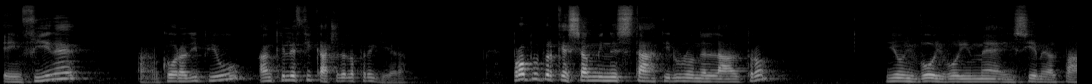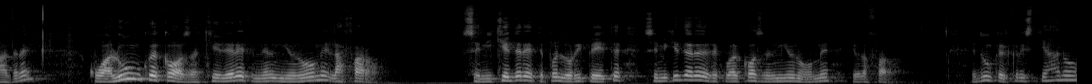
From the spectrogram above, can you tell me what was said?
E infine, ancora di più, anche l'efficacia della preghiera. Proprio perché siamo innestati l'uno nell'altro, io in voi, voi in me, insieme al Padre, qualunque cosa chiederete nel mio nome la farò. Se mi chiederete, poi lo ripete, se mi chiederete qualcosa nel mio nome, io la farò. E dunque il cristiano,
